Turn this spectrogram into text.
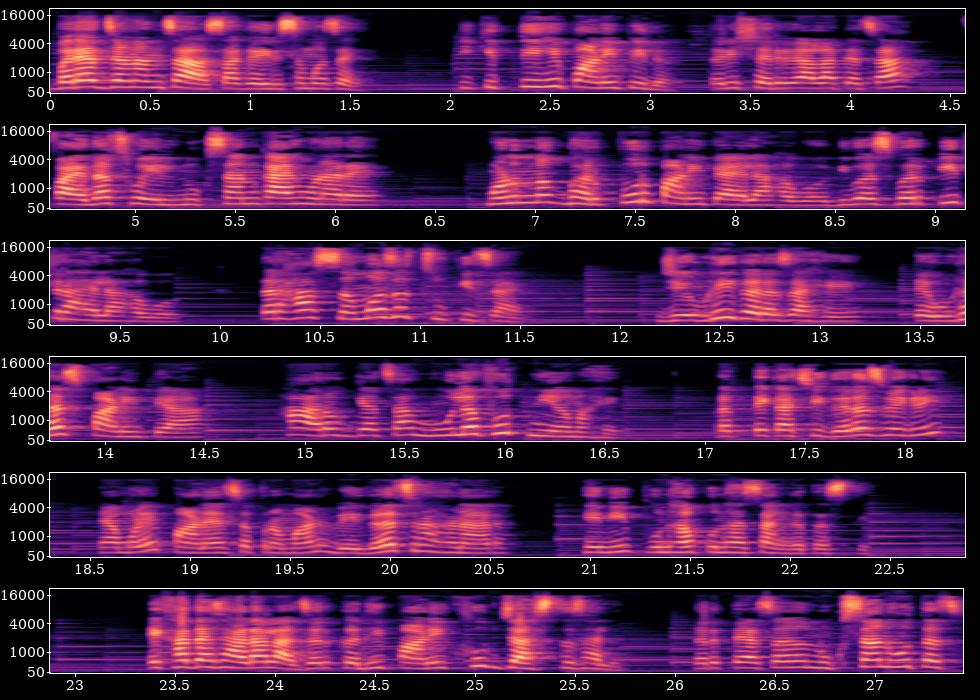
बऱ्याच जणांचा असा गैरसमज आहे की कितीही पाणी पिलं तरी शरीराला त्याचा फायदाच होईल नुकसान काय होणार आहे? म्हणून मग भरपूर पाणी प्यायला हवं दिवसभर पीत राहायला हवं. तर हा समजच चुकीचा आहे. जेवढी गरज आहे तेवढंच पाणी प्या. हा आरोग्याचा मूलभूत नियम आहे. प्रत्येकाची गरज वेगळी त्यामुळे पाण्याचं प्रमाण वेगळंच राहणार हे मी पुन्हा पुन्हा सांगत असते. एखाद्या झाडाला जर कधी पाणी खूप जास्त झालं तर त्याचं नुकसान होतच.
